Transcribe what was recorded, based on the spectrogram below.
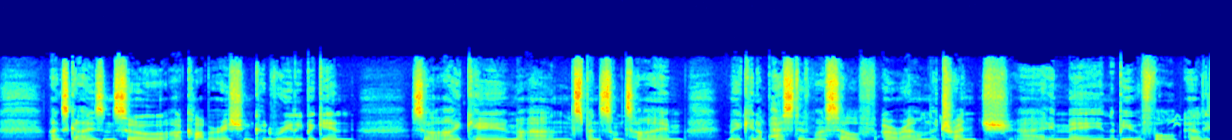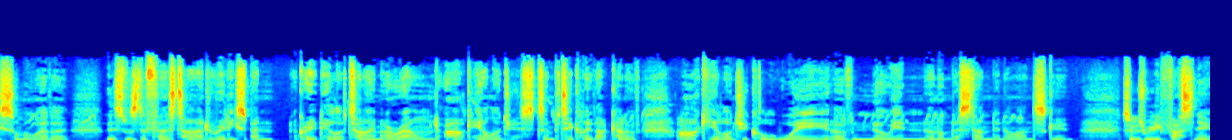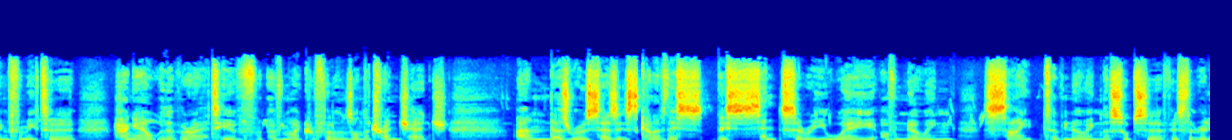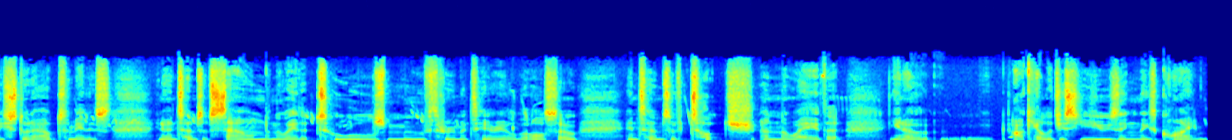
Thanks, guys. And so our collaboration could really begin. So I came and spent some time making a pest of myself around the trench uh, in May in the beautiful early summer weather. This was the first time I'd really spent a great deal of time around archaeologists, and particularly that kind of archaeological way of knowing and understanding a landscape. So it was really fascinating for me to hang out with a variety of, of microphones on the trench edge and as Rose says, it's kind of this this sensory way of knowing site, of knowing the subsurface that really stood out to me. This, you know, in terms of sound and the way that tools move through material, but also in terms of touch and the way that, you know, archaeologists using these quite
